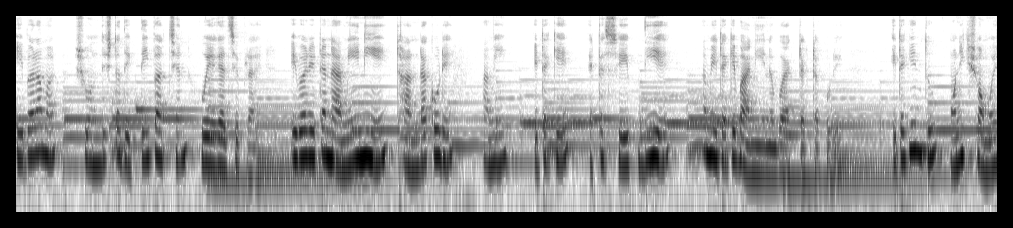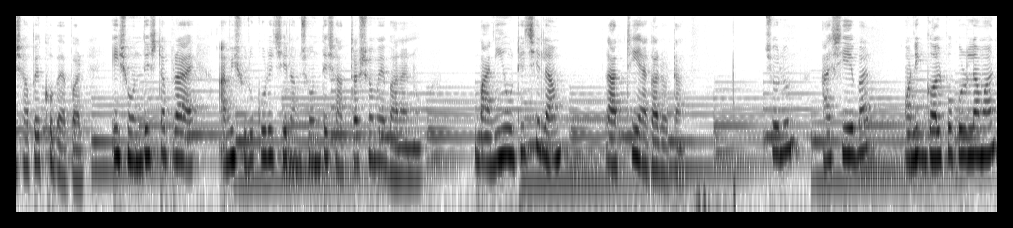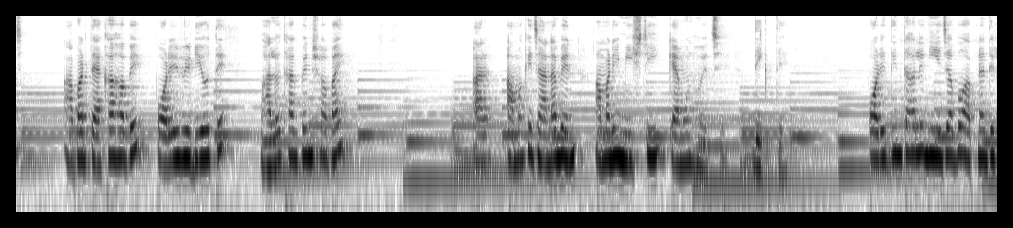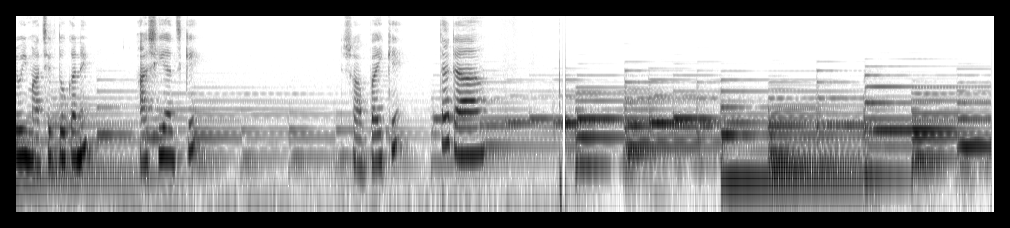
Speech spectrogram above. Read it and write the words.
এবার আমার সন্দেশটা দেখতেই পাচ্ছেন, হয়ে গেছে প্রায়। এবার এটা নামিয়ে নিয়ে ঠান্ডা করে আমি এটাকে একটা শেপ দিয়ে আমি এটাকে বানিয়ে নেব একটা একটা করে। এটা কিন্তু অনেক সময় সাপেক্ষ ব্যাপার। এই সন্দেশটা প্রায় আমি শুরু করেছিলাম সন্ধ্যে সাতটার সময় বানানো। বানিয়ে উঠেছিলাম রাত্রি এগারোটা। চলুন আসি এবার। অনেক গল্প করলাম আজ। আবার দেখা হবে পরের ভিডিওতে। ভালো থাকবেন সবাই। আর আমাকে জানাবেন আমার এই মিষ্টি কেমন হয়েছে দেখতে। পরের দিন তাহলে নিয়ে যাব আপনাদের ওই মাছের দোকানে। আসি আজকে। সবাইকে টাটা!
